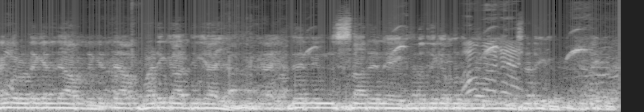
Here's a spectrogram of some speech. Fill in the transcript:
ഞങ്ങളുടെ എല്ലാം എല്ലാം വഴികാട്ടിയായ ലെനിൻ സാറിനെ ഹൃദയപൂർവ്വം ക്ഷണിക്കും ക്ഷണിക്കും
